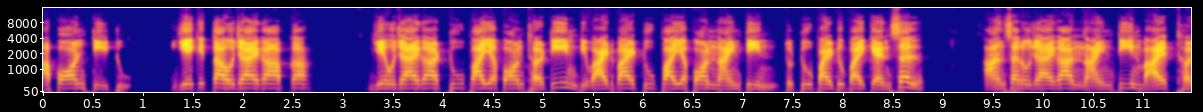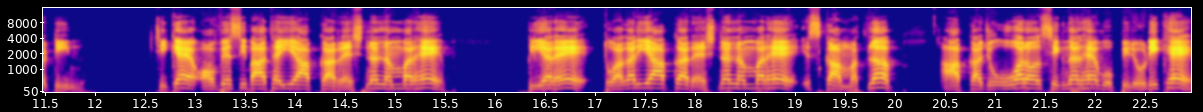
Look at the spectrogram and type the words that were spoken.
upon T two ये कितना हो जाएगा आपका? ये हो जाएगा two pi upon thirteen divide by two pi upon nineteen. तो two pi two pi cancel. Answer हो जाएगा नाइनटीन बाय थर्टीन। ठीक है? ऑब्वियस सी बात है, ये आपका रेशनल नंबर है। क्लियर है? तो अगर ये आपका रेशनल नंबर है, इसका मतलब आपका जो ओवरऑल सिग्नल है, वो पीरियोडिक है।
